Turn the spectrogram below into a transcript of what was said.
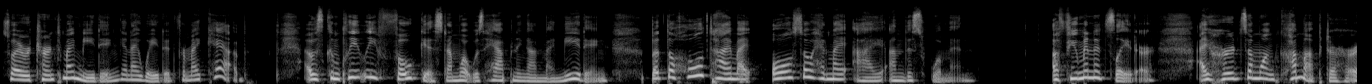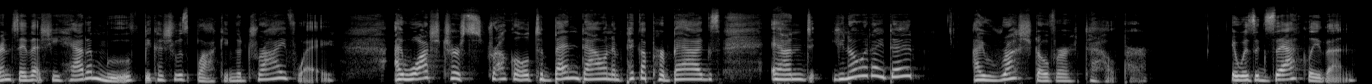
so I returned to my meeting and I waited for my cab. I was completely focused on what was happening on my meeting, but the whole time I also had my eye on this woman. A few minutes later, I heard someone come up to her and say that she had to move because she was blocking a driveway. I watched her struggle to bend down and pick up her bags, and you know what I did? I rushed over to help her. It was exactly then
